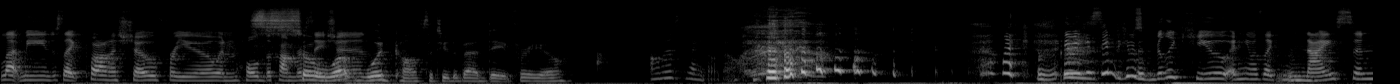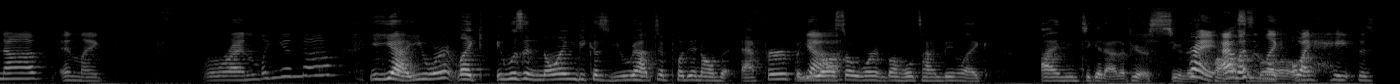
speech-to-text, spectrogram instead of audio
let me just like put on a show for you and hold the conversation. So what would constitute a bad date for you? Honestly, I don't know. like, I mean, he seemed he was really cute and he was like Mm-hmm. nice enough and like friendly enough. Yeah, you weren't like it was annoying because you had to put in all the effort, but you also weren't the whole time being like, I need to get out of here as soon as possible. Right. possible. I wasn't like, oh, I hate this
